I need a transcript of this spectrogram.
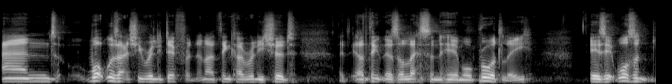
And what was actually really different, and I think I really should, I think there's a lesson here more broadly, is it wasn't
